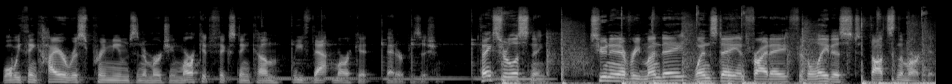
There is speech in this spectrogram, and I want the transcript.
while we think higher risk premiums in emerging market fixed income leave that market better positioned. Thanks for listening. Tune in every Monday, Wednesday, and Friday for the latest thoughts in the market.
